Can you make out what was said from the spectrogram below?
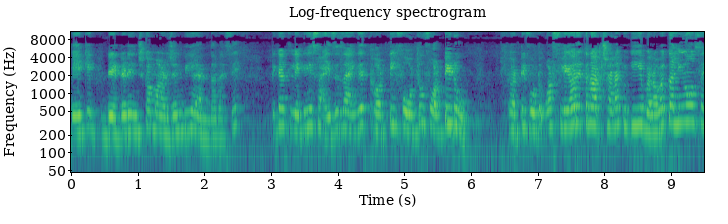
एक एक, डेढ़ डेढ़ इंच का मार्जिन भी है अंदर वैसे। ठीक है, लेकिन ये साइजेस आएँगे thirty four to forty two thirty four और फ्लेयर इतना अच्छा ना, क्योंकि ये बना हुआ है कलियों से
